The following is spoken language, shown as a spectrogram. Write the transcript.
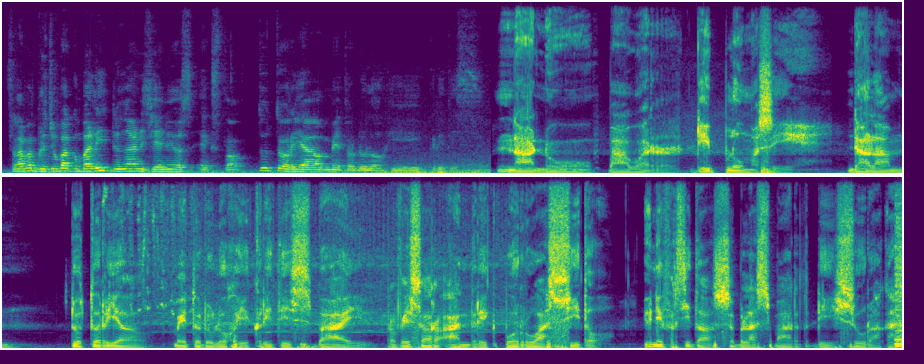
Selamat berjumpa kembali dengan Genius Extalk tutorial metodologi kritis. Nano Power Diplomasi dalam tutorial metodologi kritis by Profesor Andrik Purwasito, Universitas 11 Maret di Surakarta.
